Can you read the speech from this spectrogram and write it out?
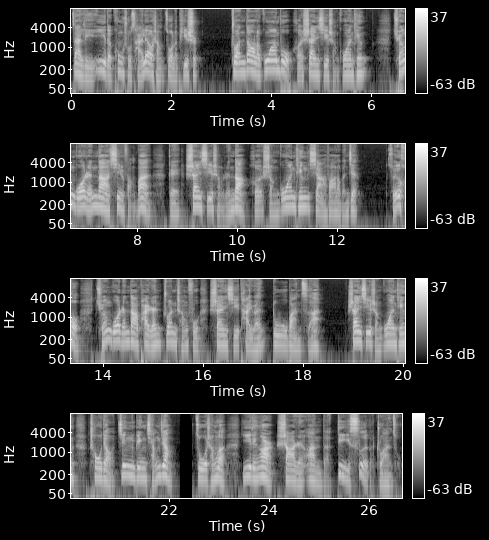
在李毅的控诉材料上做了批示，转到了公安部和山西省公安厅。全国人大信访办给山西省人大和省公安厅下发了文件。随后，全国人大派人专程赴山西太原督办此案。山西省公安厅抽调精兵强将。组成了“一零二”杀人案的第四个专案组。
